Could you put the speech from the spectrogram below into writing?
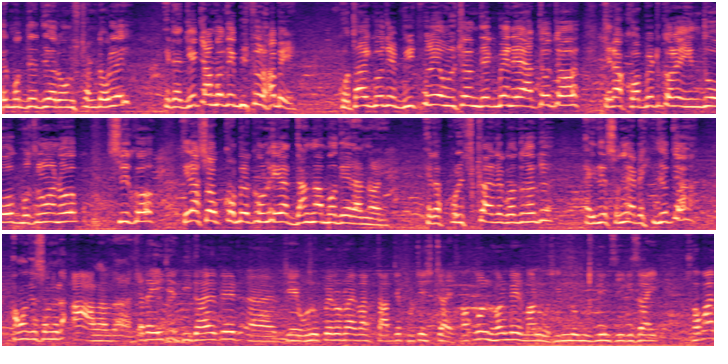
এর মধ্যে দিয়ে আর অনুষ্ঠানটা হলেই এটা যেটা আমাদের বিচুর হবে। কোথায় গিয়ে যে বীজপুরে অনুষ্ঠান দেখবেন এত তো এরা কপরেট করে, হিন্দু হোক, মুসলমান হোক, শিখ হোক, এরা সব কপরেট করে, এরা দাঙ্গার মধ্যে এরা নয়। এরা পরিষ্কার এদের সঙ্গে একটা হিন্দুতা আমাদের সঙ্গে আলাদা। আছে এই যে বিধায়কের যে অনুপ্রেরণায় বা তার যে প্রচেষ্টায় সকল ধর্মের মানুষ হিন্দু মুসলিম শিখ ইসাই সবার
